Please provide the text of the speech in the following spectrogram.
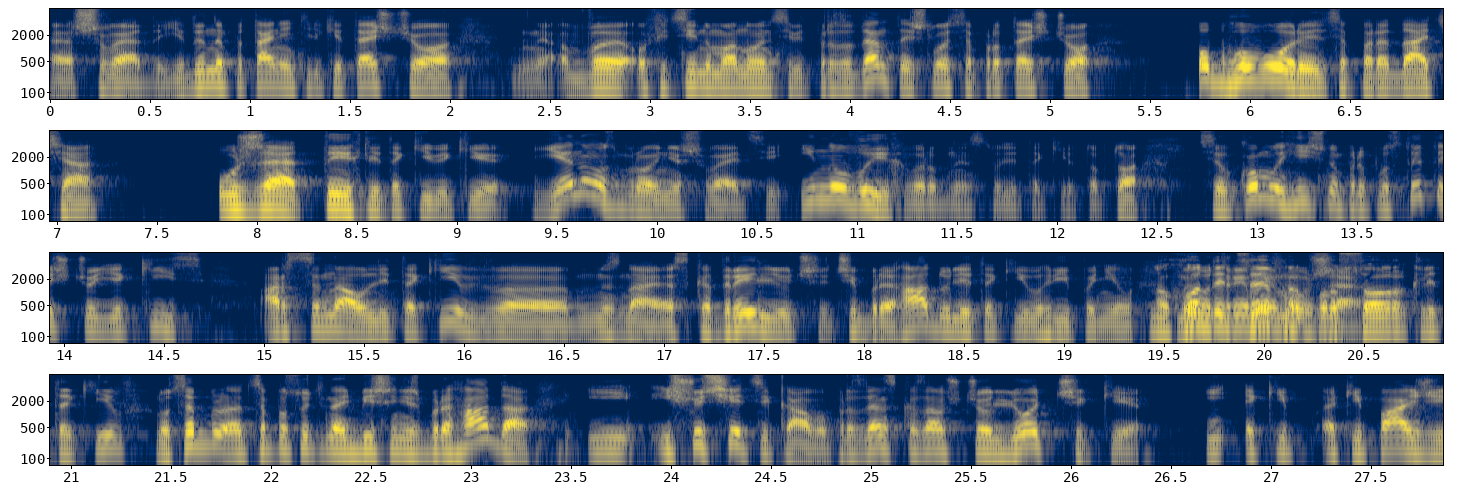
е, шведи. Єдине питання тільки те, що в офіційному анонсі від президента йшлося про те, що обговорюється передача. Уже тих літаків, які є на озброєнні Швеції, і нових виробництв літаків. Тобто, цілком логічно припустити, що якийсь арсенал літаків, е, не знаю, ескадрилью чи, чи бригаду літаків гріпенів, Ну, ми ходить цифра про вже. 40 літаків. Ну, це, це по суті навіть більше, ніж бригада. І, і що ще цікаво, президент сказав, що льотчики. І екіп, екіпажі,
